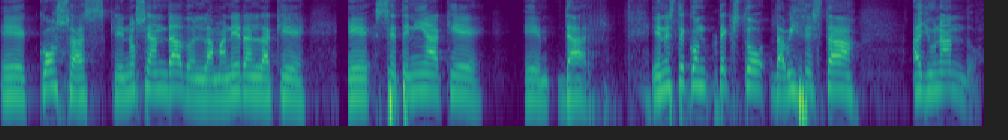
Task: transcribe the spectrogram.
eh, cosas que no se han dado en la manera en la que eh, se tenía que eh, dar. En este contexto, David está ayunando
